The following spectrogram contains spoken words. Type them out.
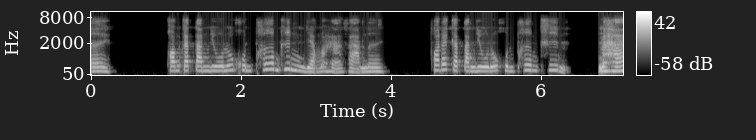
เลย ความกตัญญูรู้คุณเพิ่มขึ้นอย่างมหาศาลเลย เพราะได้กตัญญูรู้คุณเพิ่มขึ้นนะคะ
